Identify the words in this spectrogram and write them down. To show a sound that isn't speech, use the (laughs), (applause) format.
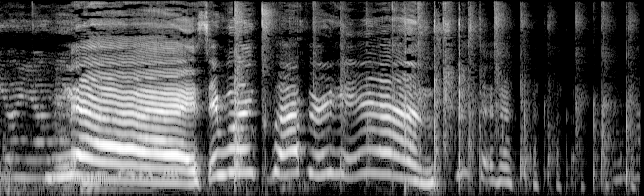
Nice. Everyone clap their hands. (laughs)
